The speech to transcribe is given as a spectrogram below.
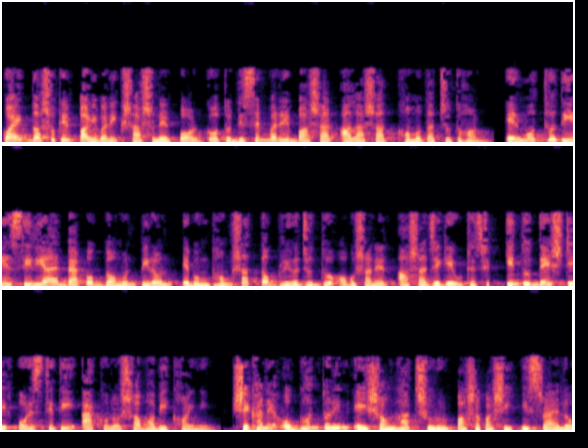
কয়েক দশকের পারিবারিক শাসনের পর গত ডিসেম্বরে বাসার আলাসাদ ক্ষমতাচ্যুত হন। এর মধ্য দিয়ে সিরিয়ায় ব্যাপক দমনপীড়ন এবং ধ্বংসাত্মক গৃহযুদ্ধ অবসানের আশা জেগে উঠেছে। কিন্তু দেশটির পরিস্থিতি এখনও স্বাভাবিক হয়নি। সেখানে অভ্যন্তরীণ এই সংঘাত শুরুর পাশাপাশি ইসরায়েলও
